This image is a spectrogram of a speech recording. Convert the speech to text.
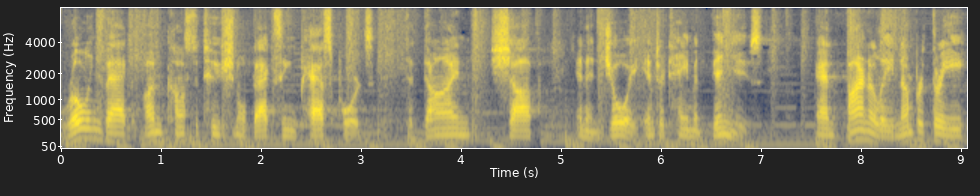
rolling back unconstitutional vaccine passports to dine, shop, and enjoy entertainment venues. And finally, number three,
